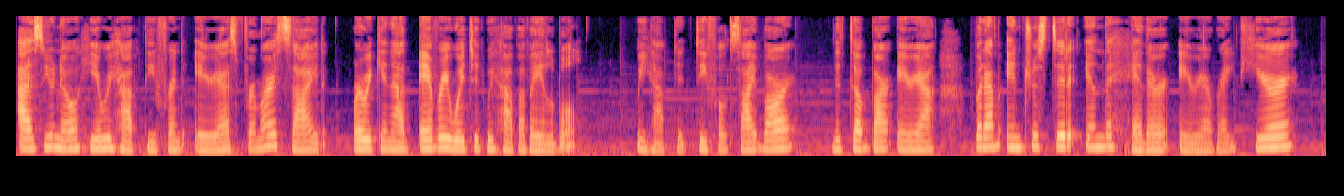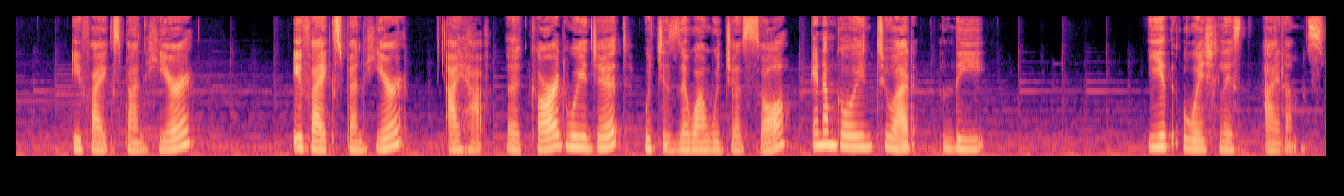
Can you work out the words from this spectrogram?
As you know, here we have different areas from our side where we can add every widget we have available. We have the default sidebar, the top bar area, but I'm interested in the header area right here. If I expand here, if I expand here, I have the card widget, which is the one we just saw, and I'm going to add the YITH wishlist items.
